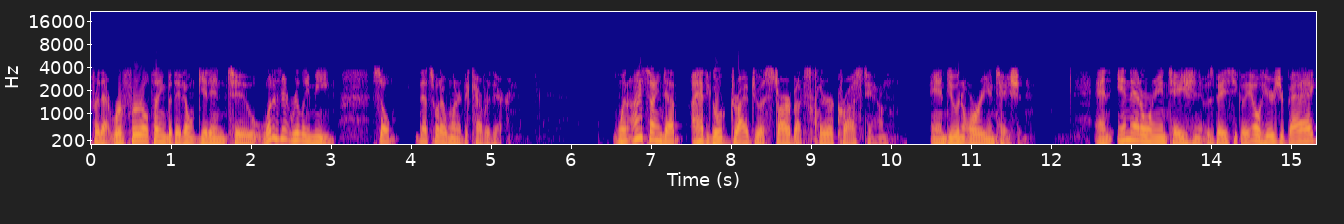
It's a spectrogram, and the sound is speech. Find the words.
for that referral thing, but they don't get into what does it really mean. So that's what I wanted to cover there. When I signed up, I had to go drive to a Starbucks clear across town and do an orientation. And in that orientation, it was basically, oh, here's your bag,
